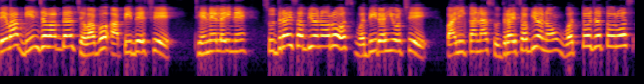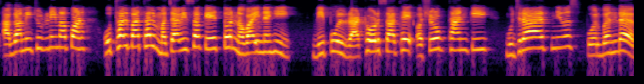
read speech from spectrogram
તેવા બિનજવાબદાર જવાબો આપી દે છે. જેને લઈને સુધરાઈ સભ્યોનો રોષ વધી રહ્યો છે. પાલિકાના સુધરાઈ સભ્યોનો વધતો જતો રોષ આગામી ચૂંટણીમાં પણ ઉથલપાથલ મચાવી શકે તો નવાઈ નહીં. વિપુલ રાઠોડ સાથે અશોક થાનકી, ગુજરાત ન્યૂઝ પોરબંદર.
